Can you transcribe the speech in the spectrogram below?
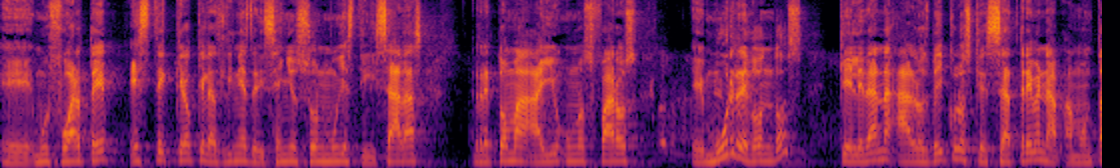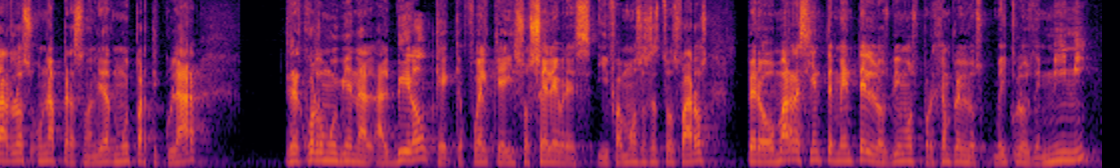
eh, muy fuerte. Este creo que las líneas de diseño son muy estilizadas. Retoma ahí unos faros eh, muy redondos que le dan a, los vehículos que se atreven a, montarlos una personalidad muy particular. Recuerdo muy bien al, Beetle, que, fue el que hizo célebres y famosos estos faros, pero más recientemente los vimos, por ejemplo, en los vehículos de Mini.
